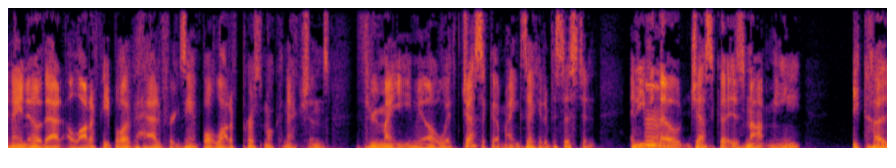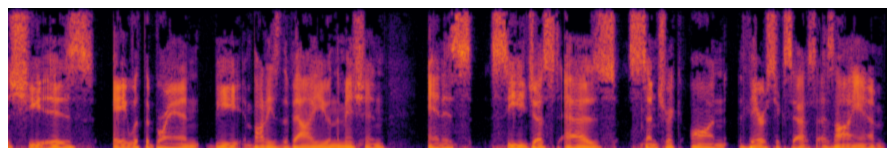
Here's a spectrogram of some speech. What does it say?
And I know that a lot of people have had, for example, a lot of personal connections through my email with Jessica, my executive assistant. And even mm. though Jessica is not me, because she is A with the brand, B embodies the value and the mission, and is C just as centric on their success as I am,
